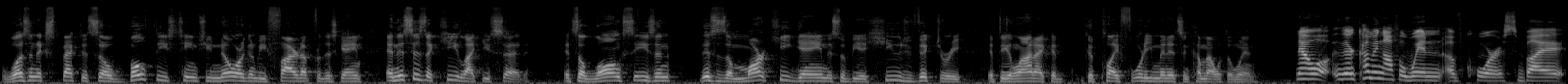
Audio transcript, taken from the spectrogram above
wasn't expected. So both these teams you know are going to be fired up for this game. And this is a key, like you said. It's a long season. This is a marquee game. This would be a huge victory if the Illini could, could play 40 minutes and come out with a win. Now, they're coming off a win, of course, but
